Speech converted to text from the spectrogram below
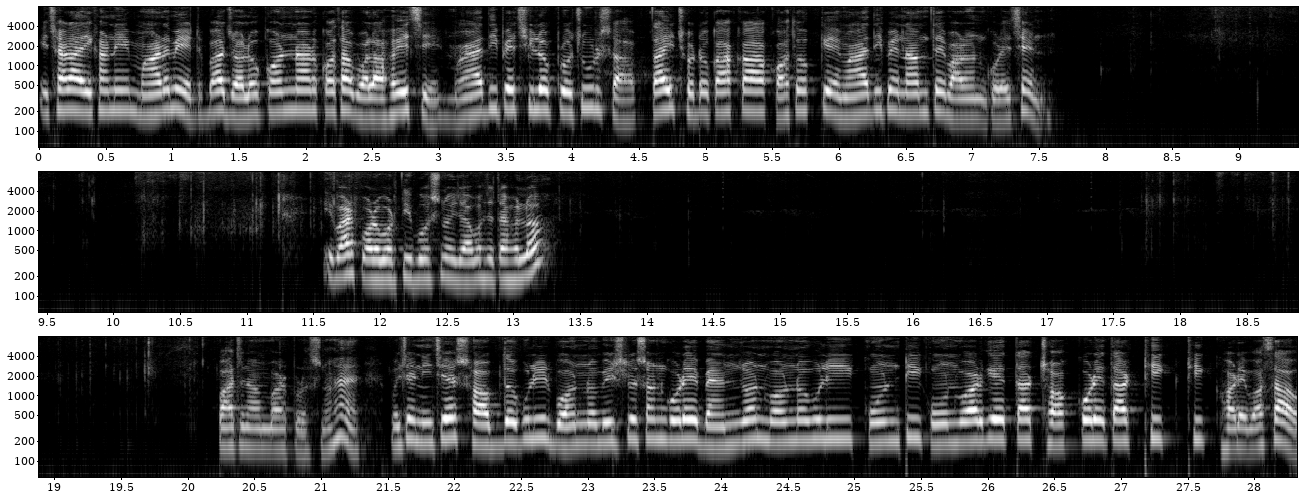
এছাড়া এখানে মারমেট বা জলকন্যার কথা বলা হয়েছে। মায়াদ্বীপে ছিল প্রচুর সাপ, তাই ছোট কাকা কথককে মায়াদ্বীপে নামতে বারণ করেছেন। এবার পরবর্তী প্রশ্ন যাব সেটা হলো পাঁচ নম্বর প্রশ্ন হ্যাঁ বলছে নিচের শব্দগুলির বর্ণ বিশ্লেষণ করে ব্যঞ্জন বর্ণগুলি কোনটি কোন বর্গে তার ছক করে তার ঠিক ঠিক ঘরে বসাও।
